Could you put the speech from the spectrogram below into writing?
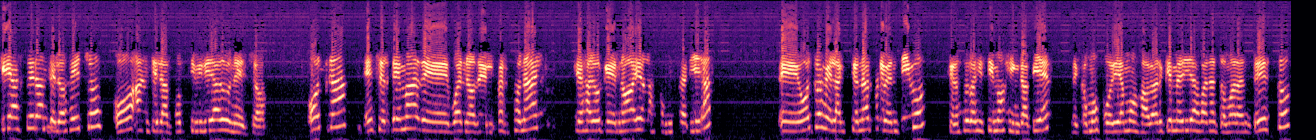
qué hacer ante los hechos o ante la posibilidad de un hecho. Otra es el tema de, bueno, del personal, que es algo que no hay en las comisarías. Eh, otro es el accionar preventivo, que nosotros hicimos hincapié, de cómo podíamos ver qué medidas van a tomar ante esto.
